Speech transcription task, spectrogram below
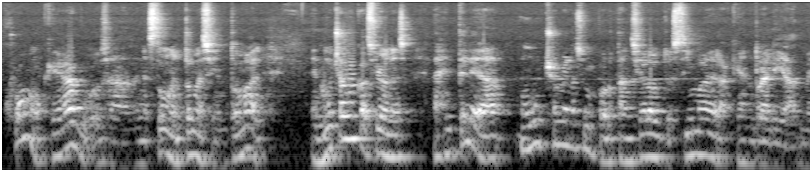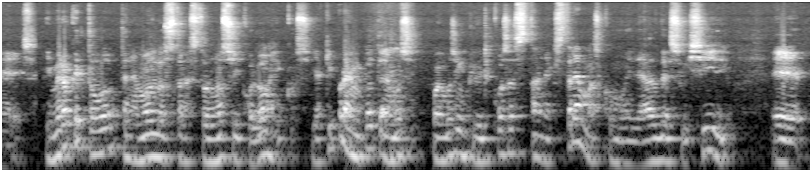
¿cómo? ¿Qué hago? O sea, en este momento me siento mal. En muchas ocasiones, la gente le da mucho menos importancia a la autoestima de la que en realidad merece. Primero que todo, tenemos los trastornos psicológicos. Y aquí, por ejemplo, tenemos, podemos incluir cosas tan extremas como ideas de suicidio, eh,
